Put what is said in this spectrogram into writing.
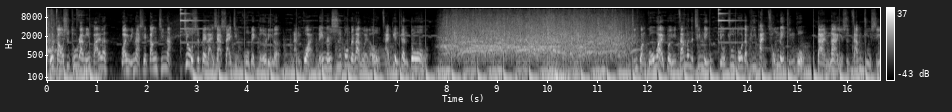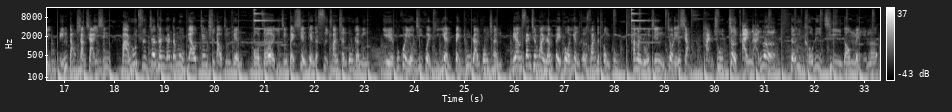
我倒是突然明白了，关于那些钢筋啊，就是被拦下筛检或被隔离了，难怪没能施工的烂尾楼才变更多。管国外对于咱们的清零有诸多的批判，从没停过，但那也是咱们主席领导上下一心，把如此折腾人的目标坚持到今天。否则，已经被限电的四川成都人民也不会有机会体验被突然封城、两三千万人被迫验核酸的痛苦。他们如今就连想喊出“这太难了”的一口力气都没了。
